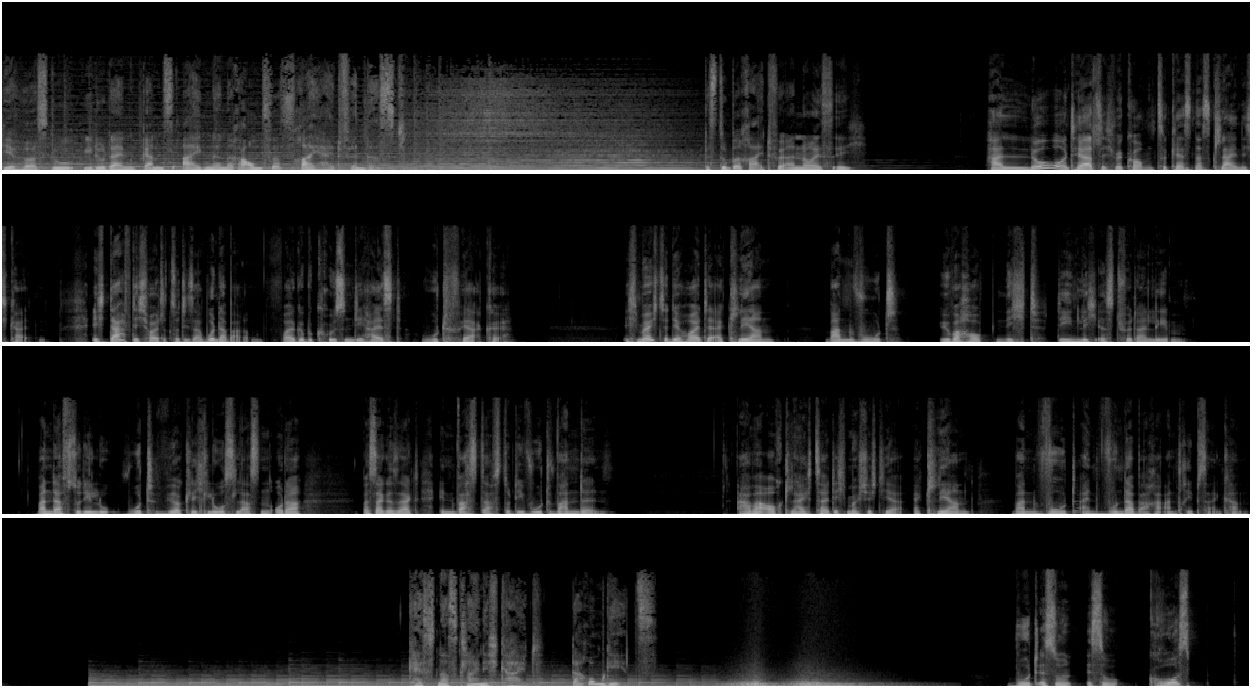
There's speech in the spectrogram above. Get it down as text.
Hier hörst du, wie du deinen ganz eigenen Raum für Freiheit findest. Bist du bereit für ein neues Ich? Hallo und herzlich willkommen zu Kästners Kleinigkeiten. Ich darf dich heute zu dieser wunderbaren Folge begrüßen, die heißt Wutferkel. Ich möchte dir heute erklären, wann Wut überhaupt nicht dienlich ist für dein Leben. Wann darfst du die Wut wirklich loslassen oder besser gesagt, in was darfst du die Wut wandeln? Aber auch gleichzeitig möchte ich dir erklären, wann Wut ein wunderbarer Antrieb sein kann. Kästners Kleinigkeit. Darum geht's. Wut ist so, ist so groß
